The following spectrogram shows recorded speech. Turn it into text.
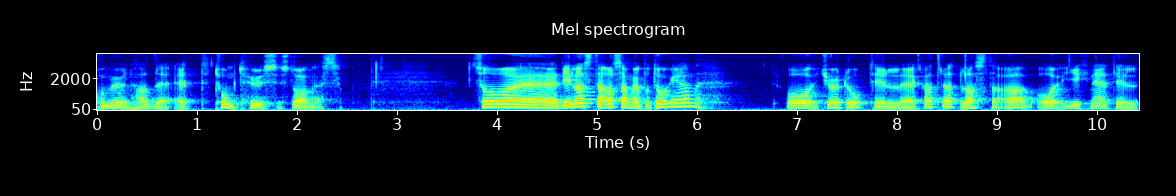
kommunen hadde et tomt hus stående. Så eh, de lasta alt sammen på toget igjen og kjørte opp til Katrat, lasta av og gikk ned til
